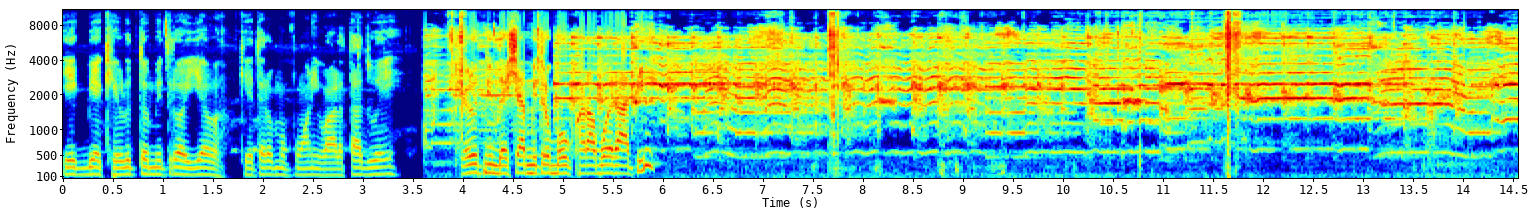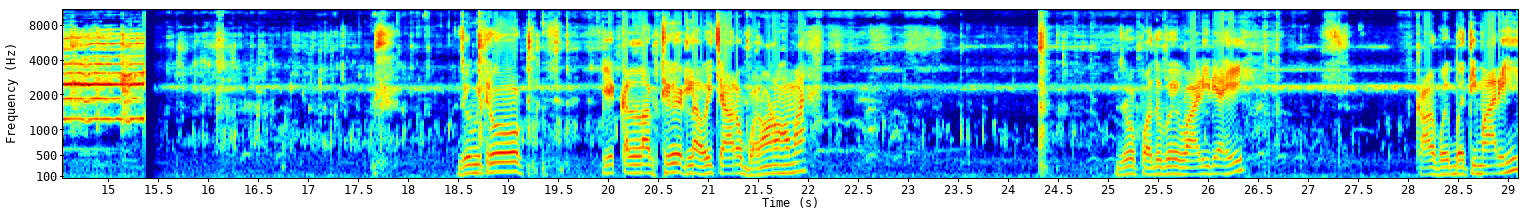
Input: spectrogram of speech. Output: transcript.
એક બે ખેડૂતો મિત્રો અહીંયા ખેતરોમાં પાણી વાળતા જ હોય. ખેડૂતની દશા મિત્રો બહુ ખરાબ હોય રાતી. જો મિત્રો એક કલાક થયો એટલે હવે ચારો ભરણો અમાર. જો પદુભાઈ વાળી રહ્યા હી કાળભાઈ બતી મારી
